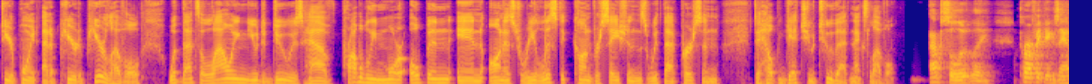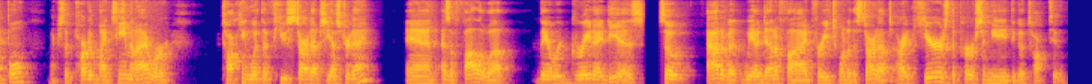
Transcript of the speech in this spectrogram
to your point, at a peer to peer level, what that's allowing you to do is have probably more open and honest, realistic conversations with that person to help get you to that next level. Absolutely. Perfect example. Actually, part of my team and I were talking with a few startups yesterday. And as a follow up, there were great ideas. So out of it, we identified for each one of the startups all right, here's the person you need to go talk to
